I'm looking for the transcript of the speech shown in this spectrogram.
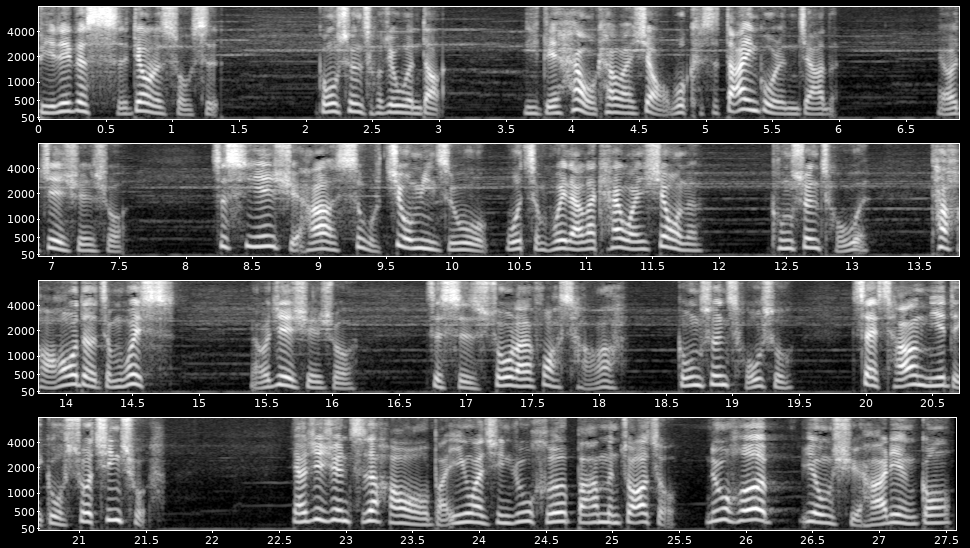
比了一个死掉的手势。公孙仇就问道：“你别害我开玩笑，我可是答应过人家的。”姚建勋说：“这四眼雪蛤是我救命之物，我怎么会拿它开玩笑呢？”公孙仇问：“他好好的，怎么会死？”姚建勋说。这事说来话长啊，公孙仇说：“再长你也得给我说清楚了。”姚继轩只好把殷万青如何把他们抓走，如何用雪蛤练功，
